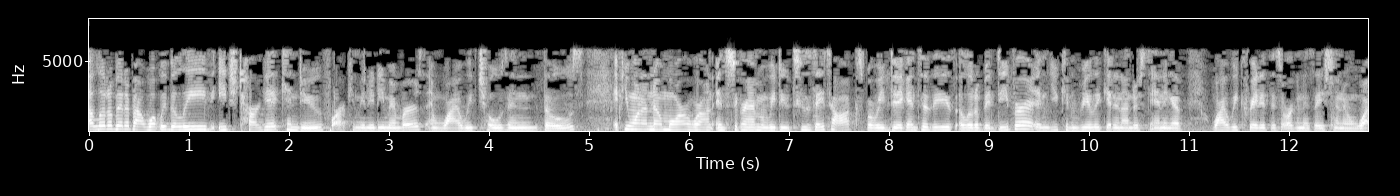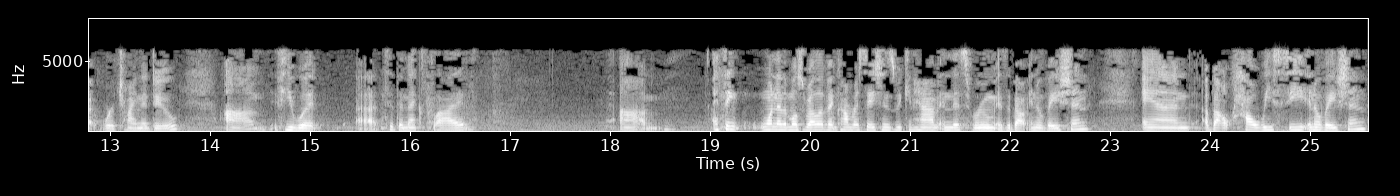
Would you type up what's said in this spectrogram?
a little bit about what we believe each target can do for our community members and why we've chosen those. If you want to know more, we're on Instagram and we do Tuesday Talks where we dig into these a little bit deeper and you can really get an understanding of why we created this organization and what we're trying to do. Um, if you would, uh, to the next slide. Um, I think one of the most relevant conversations we can have in this room is about innovation and about how we see innovation.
